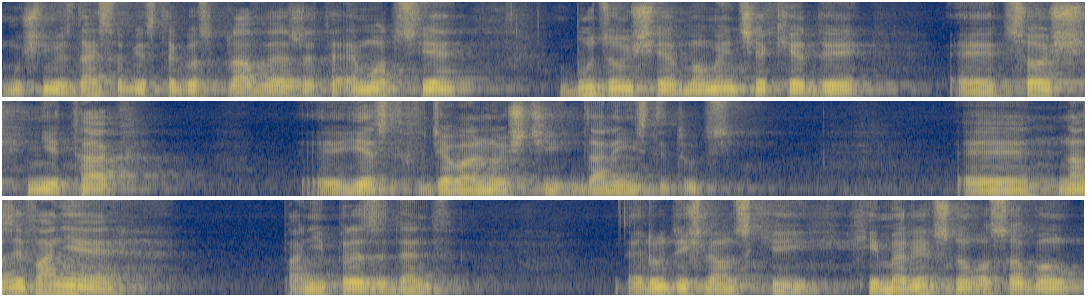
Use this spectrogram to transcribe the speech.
musimy zdać sobie z tego sprawę, że te emocje budzą się w momencie, kiedy e, coś nie tak e, jest w działalności danej instytucji. E, Nazywanie pani prezydent Rudy Śląskiej chimeryczną osobą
